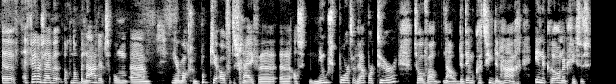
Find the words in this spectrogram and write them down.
Uh, verder zijn we nog, nog benaderd om uh, hier mogelijk een boekje over te schrijven uh, als nieuwsportrapporteur. Zo van, nou, de democratie Den Haag in de coronacrisis.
